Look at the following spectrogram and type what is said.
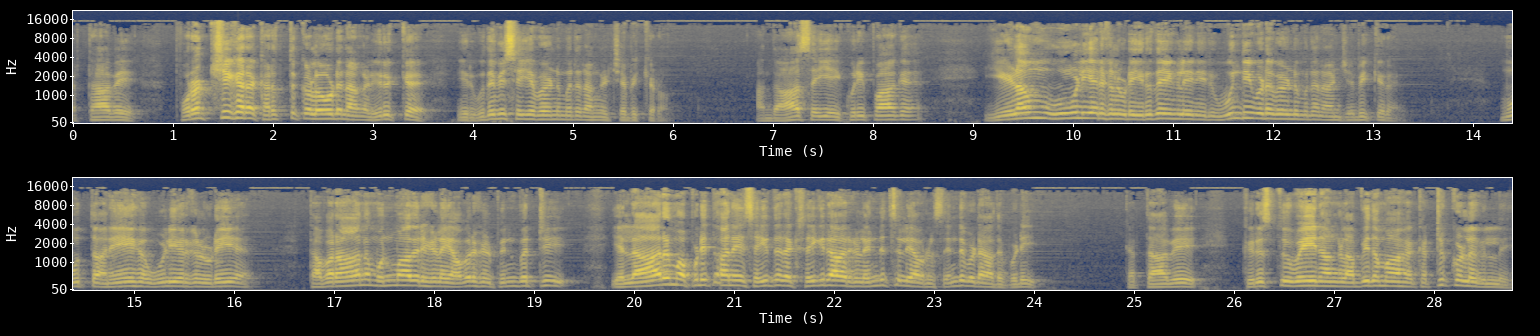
கர்த்தாவே புரட்சிகர கருத்துக்களோடு நாங்கள் இருக்க நீர் உதவி செய்ய வேண்டும் என்று நாங்கள் செபிக்கிறோம். அந்த ஆசையை குறிப்பாக இளம் ஊழியர்களுடைய இருதயங்களை நீர் ஊன்றிவிட வேண்டும் என்று நான் ஜெபிக்கிறேன் மூத்த அநேக ஊழியர்களுடைய தவறான முன்மாதிரிகளை அவர்கள் பின்பற்றி எல்லாரும் அப்படித்தானே செய்த செய்கிறார்கள் என்று சொல்லி அவர்கள் சென்று விடாதபடி கர்த்தாவே கிறிஸ்துவை நாங்கள் அவ்விதமாக கற்றுக்கொள்ளவில்லை.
